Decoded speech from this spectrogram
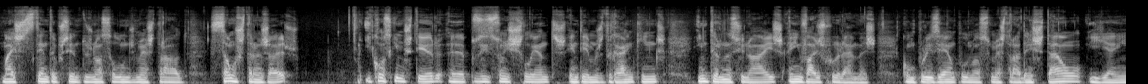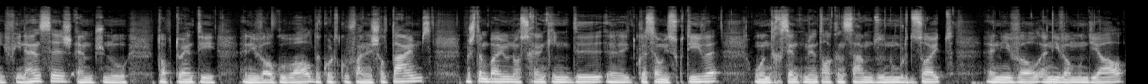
mais de 70% dos nossos alunos de mestrado são estrangeiros. E conseguimos ter eh, posições excelentes em termos de rankings internacionais em vários programas, como por exemplo o nosso mestrado em gestão e em finanças, ambos no top 20 a nível global, de acordo com o Financial Times, mas também o nosso ranking de eh, educação executiva, onde recentemente alcançámos o número 18 a nível, a nível mundial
